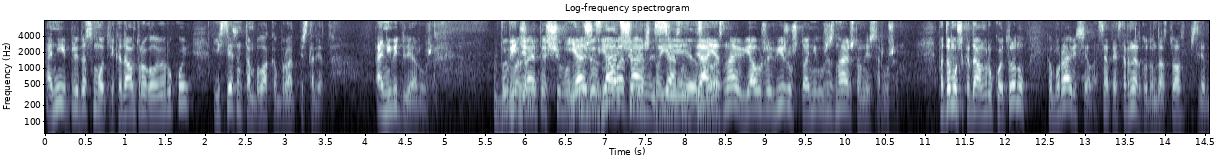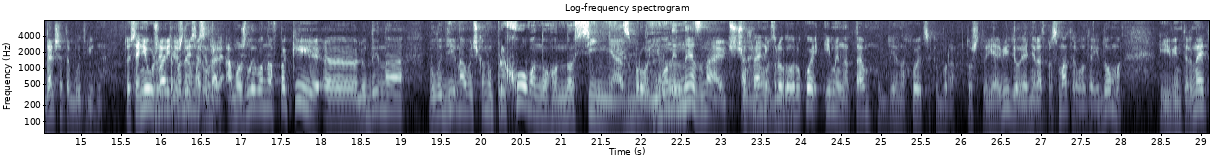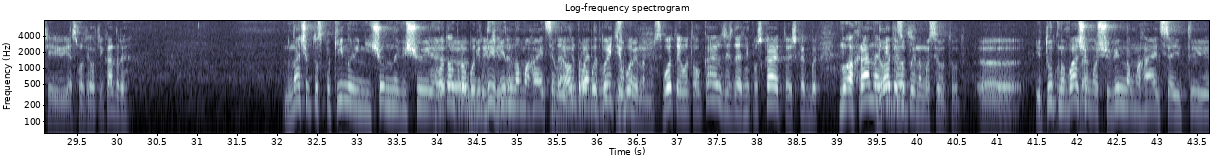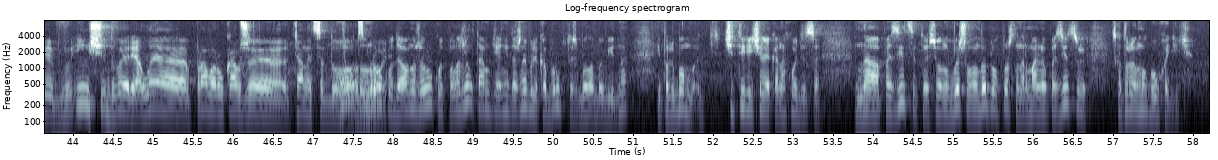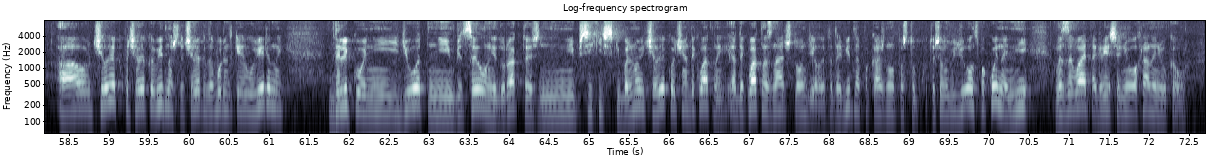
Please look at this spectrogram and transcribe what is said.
Они при досмотре, когда он трогал ее рукой, естественно, там была кобура от пистолета. Они видели оружие. Ви Видели. вважаєте, що вони я, вже я знають, що уважаю, він что зі я, зн- Да, я знаю, я уже вижу, что они уже знают, что он есть оружие. Потому что, когда он рукой тронул, кобура висела с этой стороны, откуда он достал пистолет. Дальше это будет видно. То есть они уже Давайте видели, что есть подивимося оружие. далі. А можливо, навпаки, е, людина володіє навичками прихованого носіння зброї, і вони не знають, що в нього Охранник трогал зброя. рукой именно там, где находится кобура. То, что я видел, я не раз просматривал это и дома, и в интернете, и я смотрел эти кадры. Ну, Начебто спокійно і нічого не віщує Вот он е, пробует біди, выйти, він да. намагається Да, вийти. Он Давайте пробует тут выйти, вот, зупинимося. вот его толкают, здесь даже не пускают, то есть как бы, ну охрана Давайте ведет- зупинимося отут. Е, і тут ми бачимо, що він намагається йти в інші двері, але права рука вже тянеться до Ну, вот он зброї. руку, да, он уже руку вот положил там, где они должны были кобуру, то есть было бы видно. И по-любому четыре человека находятся на позиции, то есть он вышел, он выбрал просто нормальную позицию, с которой он мог бы уходить. А человек, по человеку видно, что человек довольно-таки уверенный, далеко не идиот, не имбецил, не дурак, то есть не психически больной. Человек очень адекватный и адекватно знает, что он делает. Это видно по каждому поступку. То есть он, ведет- он спокойно не вызывает агрессию ни у охраны, ни у кого.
